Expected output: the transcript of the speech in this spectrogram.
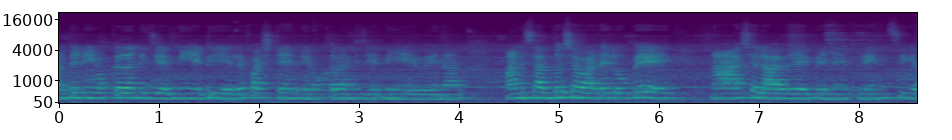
అంటే నేను ఒక్కదాన్ని జర్నీ ఎటు చేయలే. ఫస్ట్ టైం నేను ఒక్కదాన్ని జర్నీ చేయబోయినా. అని సంతోషపడే లోపే నా ఆశలు ఆవిరైపోయినాయి అయిపోయినాయి ఫ్రెండ్స్ ఇక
